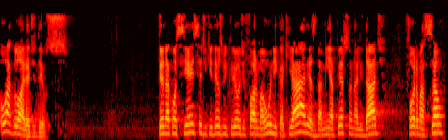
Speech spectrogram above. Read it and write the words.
ou a glória de Deus? Tendo a consciência de que Deus me criou de forma única, que áreas da minha personalidade, formação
